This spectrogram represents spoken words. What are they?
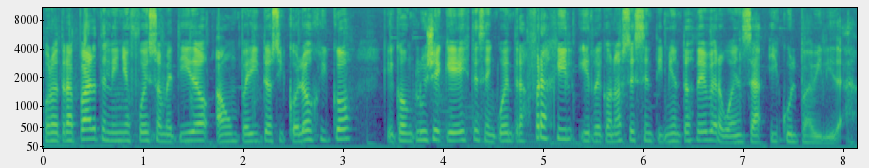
Por otra parte, el niño fue sometido a un perito psicológico que concluye que éste se encuentra frágil y reconoce sentimientos de vergüenza y culpabilidad.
